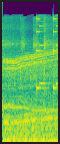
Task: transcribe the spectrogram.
Música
